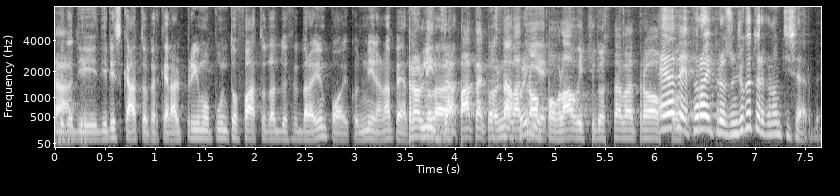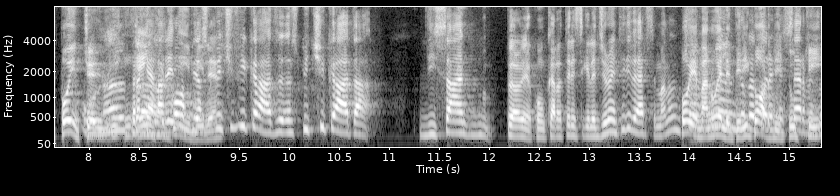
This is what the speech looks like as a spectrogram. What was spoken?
l'obbligo di, di riscatto perché era il primo punto fatto dal 2 febbraio in poi col Milan aperto Però lì Zapata costava troppo. Vlaovic costava troppo. Eh vabbè, però hai preso un giocatore che non ti serve. Poi c'è Un'altra- è Perché la coppia specificata, spiccicata San, con caratteristiche leggermente diverse, ma non Poi Emanuele, ti ricordi tutti,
